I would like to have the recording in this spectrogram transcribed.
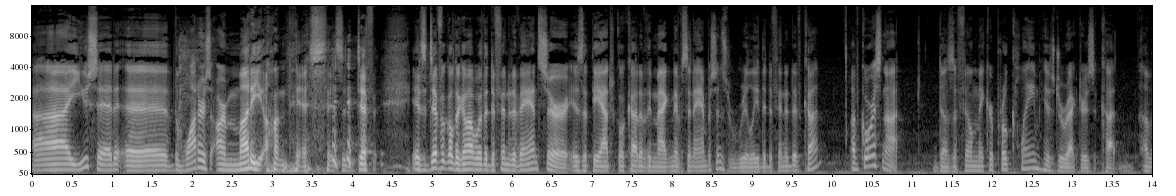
Uh, you said uh, the waters are muddy on this. It's a diff- it's difficult to come up with a definitive answer. Is the theatrical cut of the Magnificent Ambersons really the definitive cut? Of course not. Does a filmmaker proclaim his director's cut of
